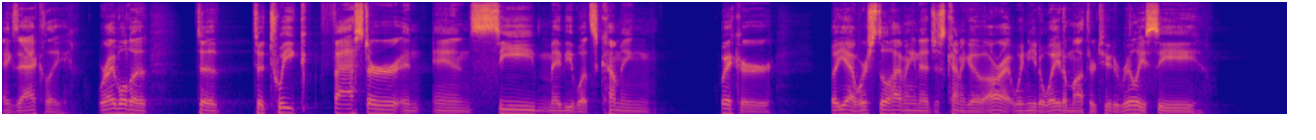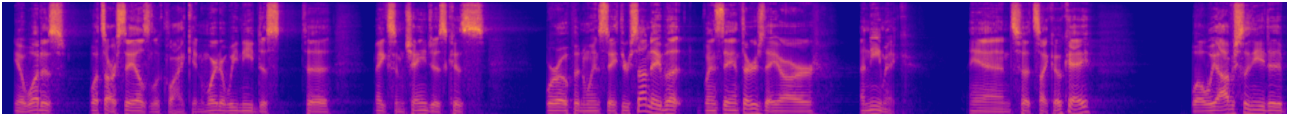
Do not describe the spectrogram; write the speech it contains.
exactly we're able to to to tweak faster and and see maybe what's coming quicker. But yeah we're still having to just kind of go all right we need to wait a month or two to really see you know what is what's our sales look like and where do we need to to make some changes? Because we're open wednesday through sunday but wednesday and thursday are anemic. And so it's like okay well we obviously need to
